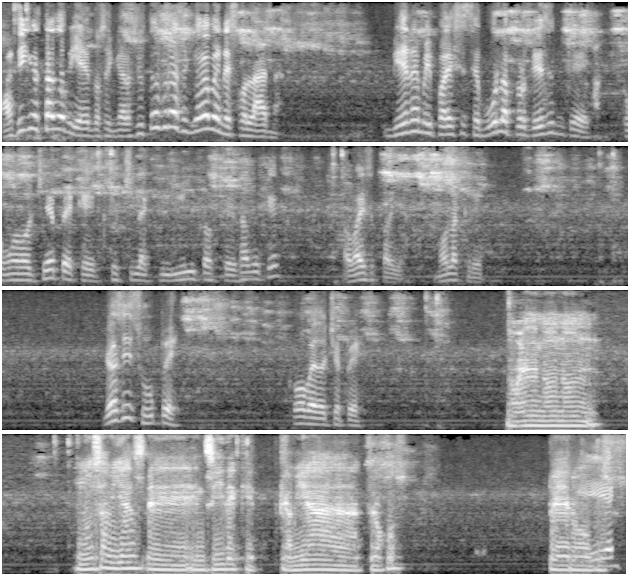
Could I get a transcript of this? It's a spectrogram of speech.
Así yo he estado viendo, señora. Si usted es una señora venezolana viene a mi país y se burla porque dicen que, como Don Chepe, que sus chilaquilitos, que sabe qué, a váyase para allá. No la creo. Yo así supe. ¿Cómo ve Don Chepe? No, no, no. No sabías eh, en sí de que, había flojos. Pero pues,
